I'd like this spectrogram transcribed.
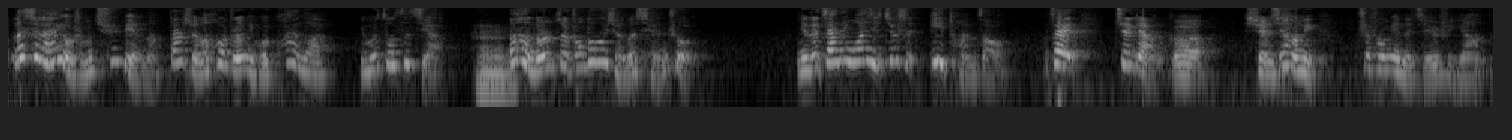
那这俩有什么区别呢？但是选择后者你会快乐啊，你会做自己啊。嗯，那很多人最终都会选择前者。你的家庭关系就是一团糟，在这两个选项里，这方面的结局是一样的。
